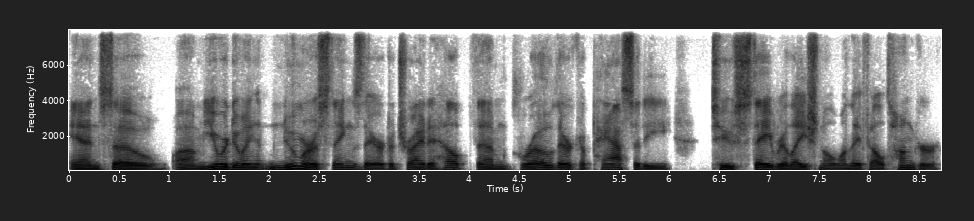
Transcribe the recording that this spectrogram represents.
And so um, you were doing numerous things there to try to help them grow their capacity to stay relational when they felt hunger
